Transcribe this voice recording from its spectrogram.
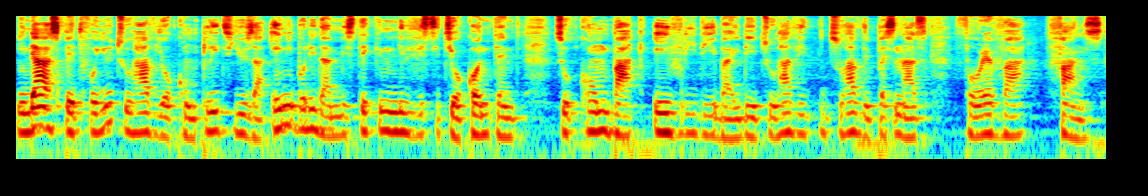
in that aspect for you to have your complete user anybody that mistakenly visit your content to come back every day by day to have it to have the person as forever fans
